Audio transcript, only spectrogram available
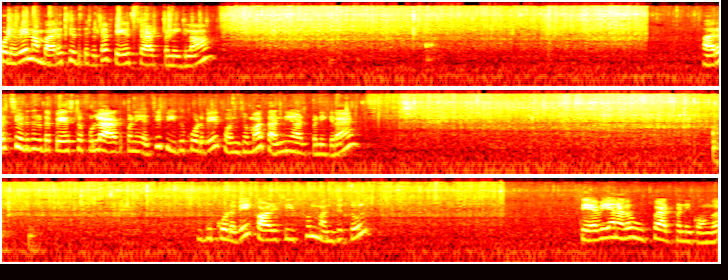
கூடவே நம்ம அரைச்சி எடுத்துக்கிட்ட பேஸ்ட் ஆட் பண்ணிக்கலாம். அரைச்சி எடுத்துக்கிட்ட பேஸ்ட்டை ஃபுல்லாக ஆட் பண்ணியாச்சு. இப்போ இது கூடவே கொஞ்சமாக தண்ணி ஆட் பண்ணிக்கிறேன். இது கூடவே கால் டீஸ்பூன் மஞ்சத்தூள். தேவையான அளவு உப்பு ஆட் பண்ணிக்கோங்க.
